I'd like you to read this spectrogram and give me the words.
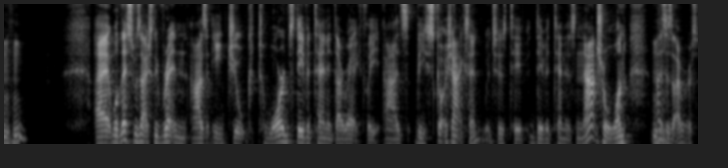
Mm-hmm. Uh, well, this was actually written as a joke towards David Tennant directly, as the Scottish accent, which is Ta- David Tennant's natural one, as is ours,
